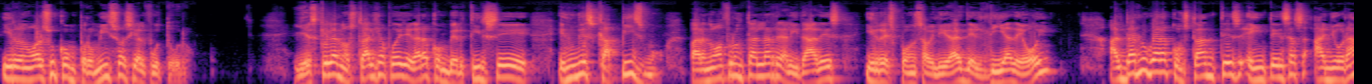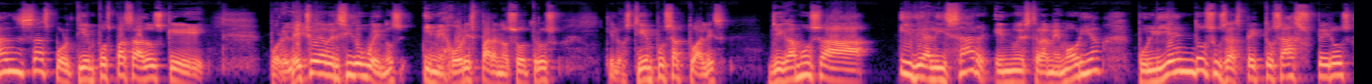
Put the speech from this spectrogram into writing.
y renovar su compromiso hacia el futuro. Y es que la nostalgia puede llegar a convertirse en un escapismo para no afrontar las realidades y responsabilidades del día de hoy al dar lugar a constantes e intensas añoranzas por tiempos pasados que, por el hecho de haber sido buenos y mejores para nosotros que los tiempos actuales, llegamos a idealizar en nuestra memoria, puliendo sus aspectos ásperos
